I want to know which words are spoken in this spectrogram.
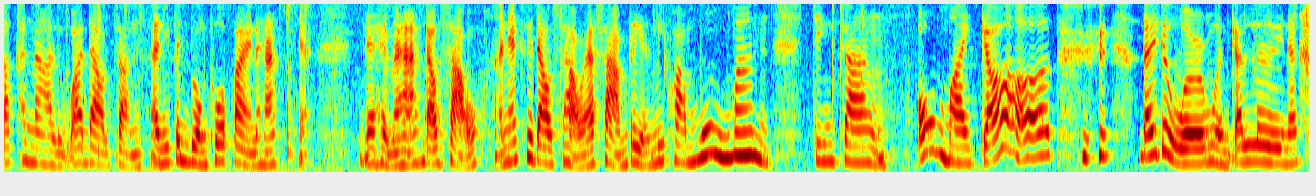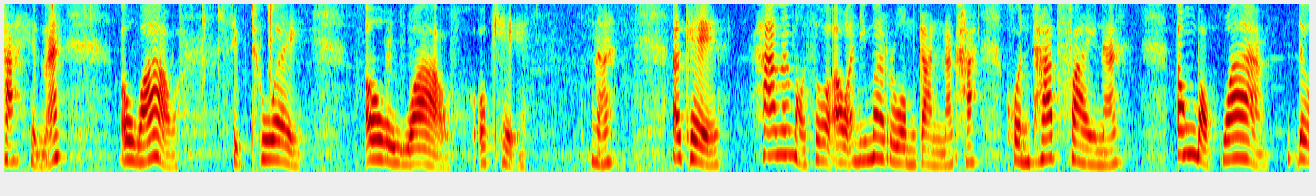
ลัคนาหรือว่าดาวจันทร์ อันนี้เป็นดวงทั่วไปนะคะเนี่ย เนี่ยเห็นไหมฮะดาวเสาร์อันนี้คือดาวเสาร์นะสามเหรียญมีความมุ่งมั่นจริงจังโอ้ my god ได้ the world เหมือนกันเลยนะคะ เห็นไหมโอ้ว้าวสิบถ้วย โอ้ว้าวโอเคนะโอเค ถ้าแม่หมอโซเอาอันนี้มารวมกันนะคะ คนธาตุไฟนะ ต้องบอกว่า the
